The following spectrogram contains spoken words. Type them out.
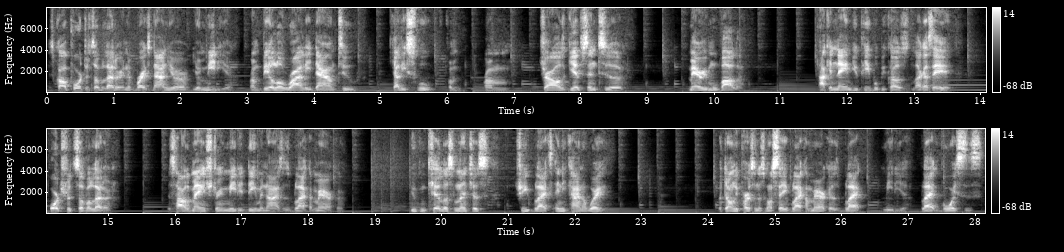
It's called Portraits of a Letter, and it breaks down your your media from Bill O'Reilly down to Kelly Swoop, from from Charles Gibson to Mary Bubala. I can name you people because, like I said, Portraits of a Letter. It's how the mainstream media demonizes Black America. You can kill us, lynch us, treat blacks any kind of way. But the only person that's going to save Black America is Black media, Black voices.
